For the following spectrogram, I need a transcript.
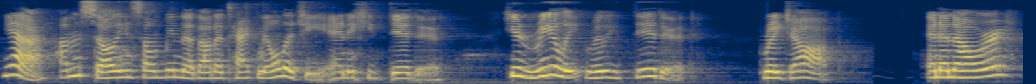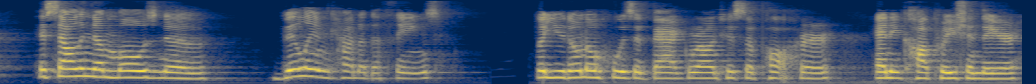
yeah, I'm selling something about the technology, and he did it. He really, really did it. Great job. In an hour, he's selling the most uh, billion kind of the things, but you don't know who is the background to support her, any corporation there.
